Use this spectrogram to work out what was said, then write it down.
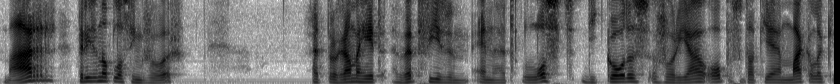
Maar er is een oplossing voor. Het programma heet WebVisum en het lost die codes voor jou op, zodat jij makkelijk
